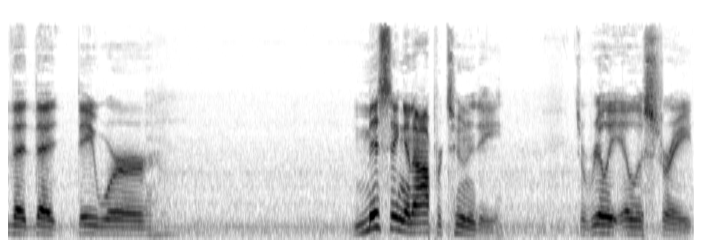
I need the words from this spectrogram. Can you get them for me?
that that they were missing an opportunity to really illustrate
